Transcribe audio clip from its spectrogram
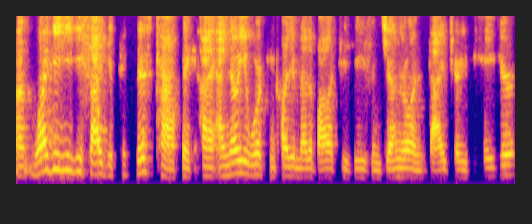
Um, why did you decide to pick this topic? I, I, know you work in cardiometabolic disease in general and dietary behavior,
